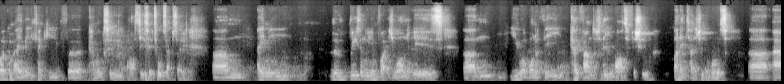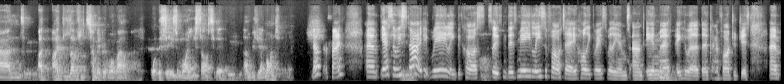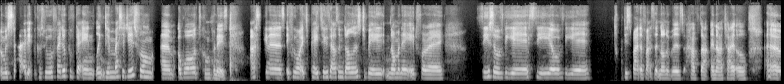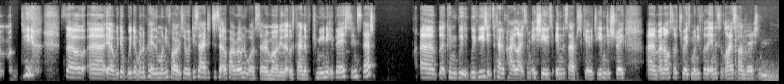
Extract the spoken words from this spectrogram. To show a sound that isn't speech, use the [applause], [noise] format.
welcome, Amy. Thank you for coming to our CISO Talks episode. Um, Amy, the reason we invited you on is um, you are one of the co-founders of the Artificially Unintelligent Awards, uh, and I'd, I'd love you to tell me a bit more about what this is and why you started it, um, if you don't mind. No, that's fine. Um, yeah, so we started it really because so there's me, Lisa Forte, Holly Grace Williams, and Ian Murphy, who are the kind of four judges. Um, and we started it because we were fed up of getting LinkedIn messages from um, awards companies asking us if we wanted to pay two thousand dollars to be nominated for a CISO of the Year, CEO of the Year, despite the fact that none of us have that in our title. Um, [laughs] so uh, yeah, we didn't we didn't want to pay the money for it, so we decided to set up our own award ceremony that was kind of community based instead. Um, that can we, have used it to kind of highlight some issues in the cybersecurity industry, um, and also to raise money for the Innocent Lives Foundation.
